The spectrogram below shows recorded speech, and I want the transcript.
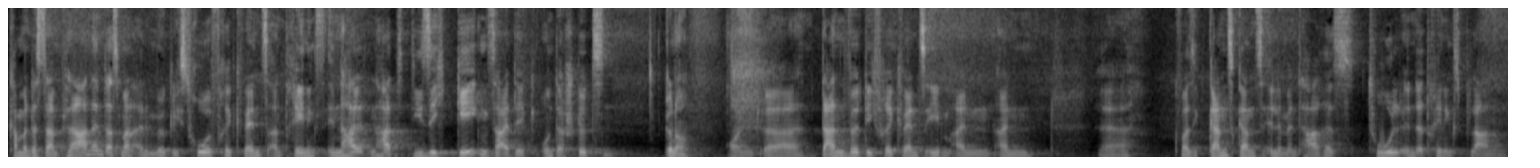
kann man das dann planen, dass man eine möglichst hohe Frequenz an Trainingsinhalten hat, die sich gegenseitig unterstützen. Genau. Und äh, dann wird die Frequenz eben ein, ein äh, quasi ganz, ganz elementares Tool in der Trainingsplanung.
